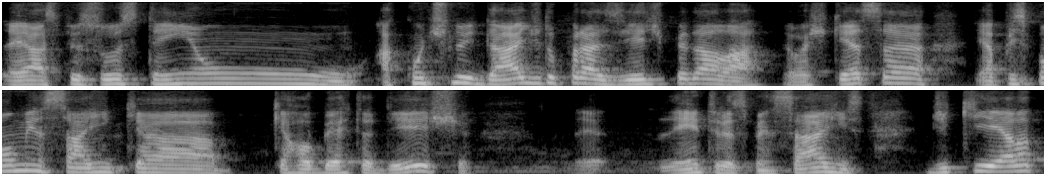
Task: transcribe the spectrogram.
é, as pessoas tenham a continuidade do prazer de pedalar. Eu acho que essa é a principal mensagem que a, que a Roberta deixa, é, entre as mensagens, de que ela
